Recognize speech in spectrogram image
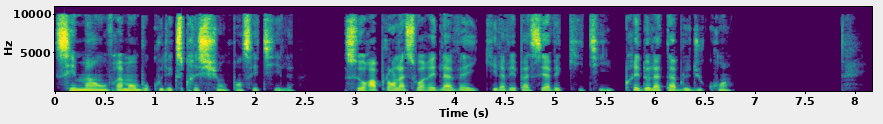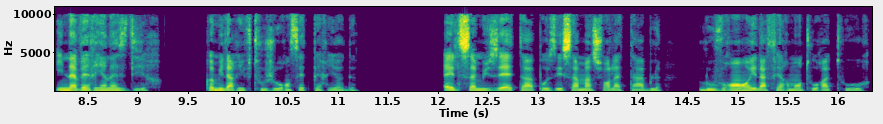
Ses mains ont vraiment beaucoup d'expression, pensait-il, se rappelant la soirée de la veille qu'il avait passée avec Kitty près de la table du coin. Il n'avait rien à se dire, comme il arrive toujours en cette période. Elle s'amusait à poser sa main sur la table, l'ouvrant et la fermant tour à tour,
